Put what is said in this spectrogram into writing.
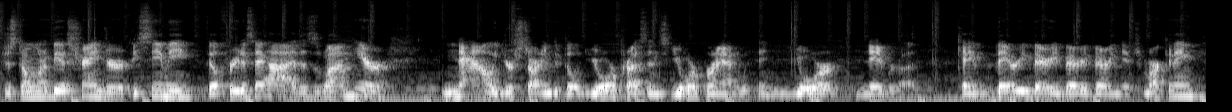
Just don't wanna be a stranger. If you see me, feel free to say hi. This is why I'm here now you're starting to build your presence, your brand within your neighborhood. Okay, very, very, very, very niche marketing,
